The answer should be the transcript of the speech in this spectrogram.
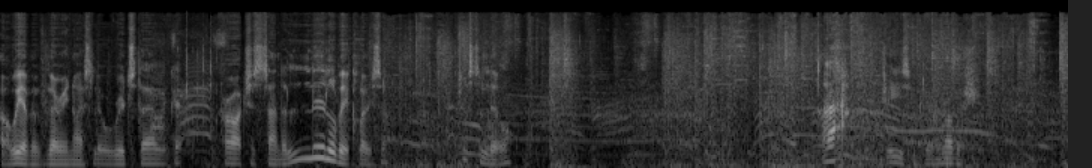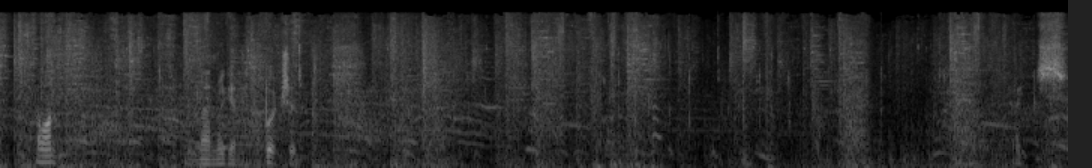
Oh, we have a very nice little ridge there. We'll get our archers stand a little bit closer. Just a little. Ah! Jeez, I'm doing rubbish. Come on. Oh, man, we're getting butchered. Yikes.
